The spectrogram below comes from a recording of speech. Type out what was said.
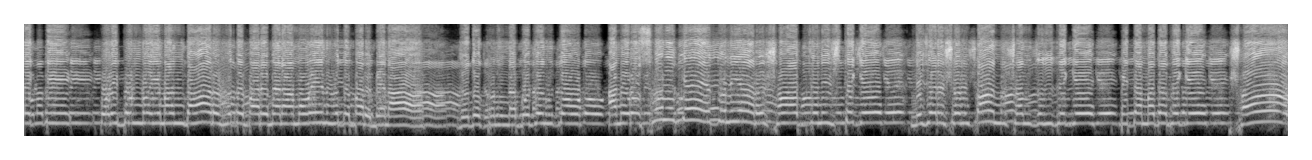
ব্যক্তি পরিপূর্ণ ইমানদার হতে পারবে না, মুমিন হতে পারবে না। যতক্ষণ না পর্যন্ত আমি রসূলকে দুনিয়ার সব জিনিস থেকে, নিজের সন্তান সন্ততি থেকে, পিতামাতা থেকে, সব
